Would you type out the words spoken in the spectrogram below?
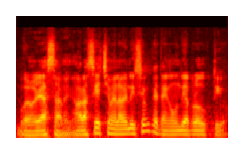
bueno, ya saben. Ahora sí, écheme la bendición, que tenga un día productivo.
